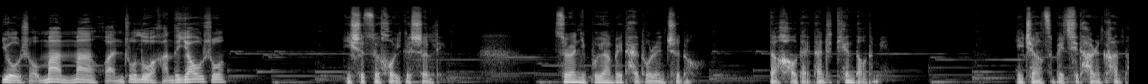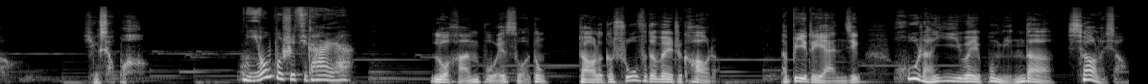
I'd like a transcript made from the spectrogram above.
右手慢慢环住洛寒的腰，说：“你是最后一个神灵，虽然你不愿被太多人知道，但好歹担着天道的面。你这样子被其他人看到，影响不好。你又不是其他人。”洛寒不为所动，找了个舒服的位置靠着。他闭着眼睛，忽然意味不明的笑了笑。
